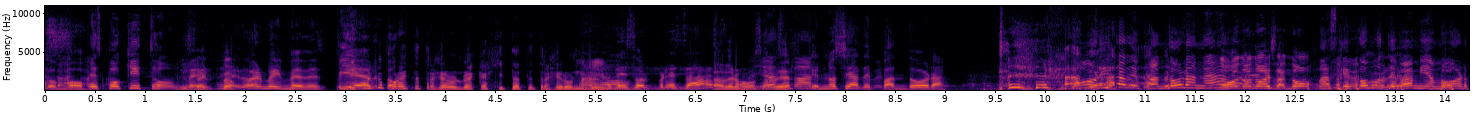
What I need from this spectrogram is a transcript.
como... Es poquito. Me, me duermo y me Y creo que despierto. por ahí te trajeron una cajita, te trajeron algo. ¿De sorpresas? A ver, vamos Ya a ver. están. Que no sea de Pandora. No, ahorita de Pandora nada. No, no, no, esa no. Más que cómo te va, mi amor.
